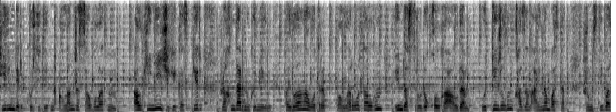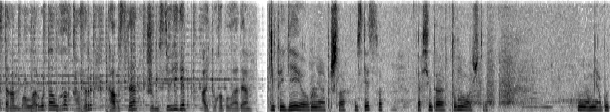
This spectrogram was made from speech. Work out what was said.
фильмдер көрсететін алаң жасау болатын. Ал кейіннен жеке кәсіпкер жақындарының көмегін пайдалана отырып балалар орталығын ұйымдастыруды қолға алды. Өткен жылдың қазан айынан бастап жұмыс істей бастаған балалар орталығы қазір табысты жұмыс істеуде деп айтуға болады. Эта идея у меня пришла с детства. Я всегда думала, что у меня будет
